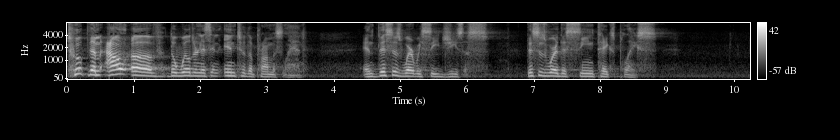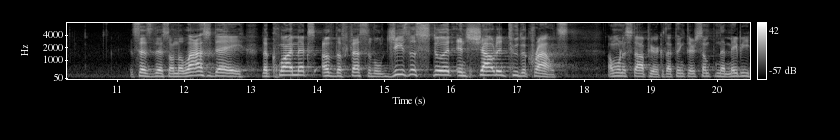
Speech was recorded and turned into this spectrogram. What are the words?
took them out of the wilderness and into the promised land. And this is where we see Jesus. This is where this scene takes place. It says this On the last day, the climax of the festival, Jesus stood and shouted to the crowds. I want to stop here because I think there's something that maybe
